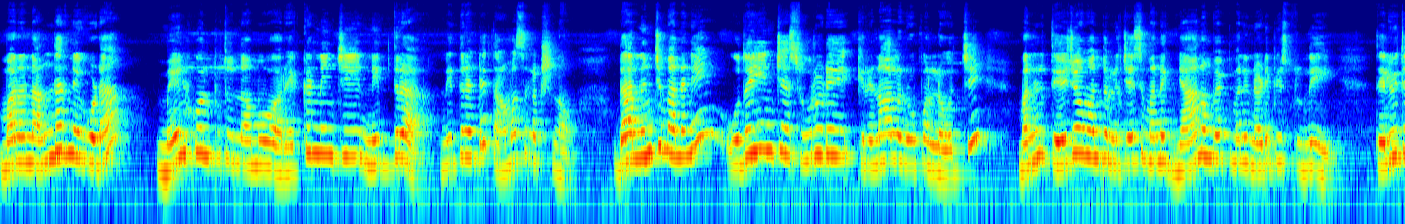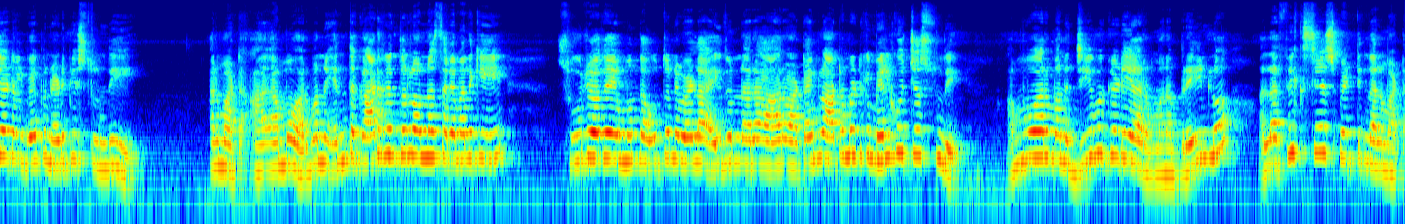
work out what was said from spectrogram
మనని అందరినీ కూడా మేల్కొల్పుతుంది అమ్మవారు ఎక్కడి నుంచి? నిద్ర. నిద్ర అంటే తామస లక్షణం. దాని నుంచి మనని ఉదయించే సూర్యుడి కిరణాల రూపంలో వచ్చి మనని తేజవంతులు చేసి మన జ్ఞానం వైపు మనని నడిపిస్తుంది. తెలివితేటల వైపు నడిపిస్తుంది. అనమాట. ఆ అమ్మవారు. మనం ఎంత గాఢ నిద్రలో ఉన్నా సరే మనకి సూర్యోదయం ముందు అవుతున్న వేళ ఐదున్నర ఆరు ఆ టైంలో ఆటోమేటిక్గా మెలకు వచ్చేస్తుంది. అమ్మవారు మన జీవ గడియారం మన బ్రెయిన్లో అలా ఫిక్స్ చేసి పెట్టిందనమాట.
